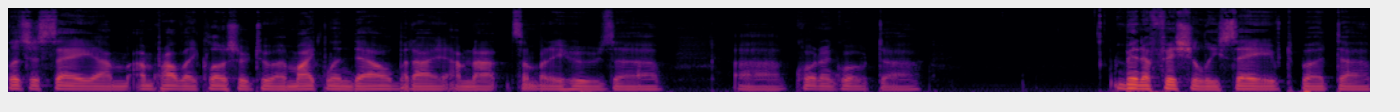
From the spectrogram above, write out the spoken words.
Let's just say I'm I'm probably closer to a Mike Lindell, but I I'm not somebody who's uh, uh, quote unquote uh, been officially saved, but uh,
